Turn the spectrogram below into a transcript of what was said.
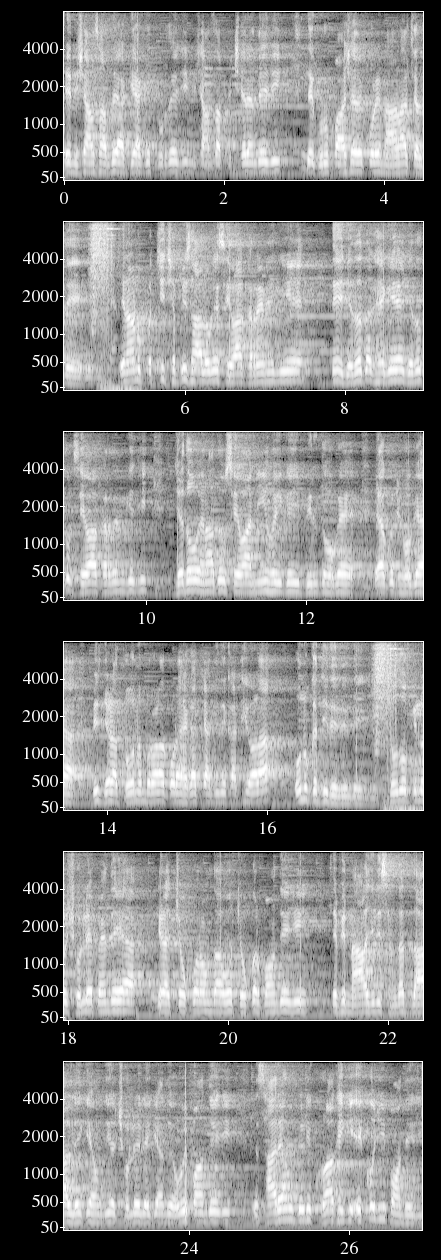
ਇਹ ਨਿਸ਼ਾਨ ਸਾਹਿਬ ਦੇ ਅੱਗੇ ਅੱਗੇ ਤੁਰਦੇ ਜੀ ਨਿਸ਼ਾਨ ਸਾਹਿਬ ਪਿੱਛੇ ਰਹਿੰਦੇ ਜੀ ਤੇ ਗੁਰੂ ਪਾਤਸ਼ਾਹ ਦੇ ਕੋਲੇ ਨਾਲ ਨਾਲ ਚੱਲਦੇ ਜੀ। ਇਹਨਾਂ ਨੂੰ 25 26 ਸਾਲ ਹੋ ਗਏ ਸੇਵਾ ਕਰ ਰਹੇ ਨੇ ਜੀ ਇਹ। ਤੇ ਜਦੋਂ ਤੱਕ ਹੈਗੇ ਜਦੋਂ ਤੱਕ ਸੇਵਾ ਕਰ ਦੇਣਗੇ ਜੀ ਜਦੋਂ ਇਹਨਾਂ ਤੋਂ ਸੇਵਾ ਨਹੀਂ ਹੋਈ ਗਈ, ਬਿਰਧ ਹੋ ਗਏ ਜਾਂ ਕੁਝ ਹੋ ਗਿਆ, ਵੀ ਜਿਹੜਾ 2 ਨੰਬਰ ਵਾਲਾ ਕੋੜਾ ਹੈਗਾ, ਚਾਂਦੀ ਦੇ ਕਾਠੀ ਵਾਲਾ, ਉਹਨੂੰ ਗੱਦੀ ਦੇ ਦਿੰਦੇ ਜੀ। 2-2 ਕਿਲੋ ਛੋਲੇ ਪੈਂਦੇ ਆ, ਜਿਹੜਾ ਚੋਕਰ ਆਉਂਦਾ, ਉਹ ਚੋਕਰ ਪਾਉਂਦੇ ਜੀ। ਤੇ ਫਿਰ ਨਾਲ ਜਿਹੜੀ ਸੰਗਤ ਦਾਲ ਲੈ ਕੇ ਆਉਂਦੀ ਹੈ ਛੋਲੇ ਲੈ ਕੇ ਆਉਂਦੇ, ਉਹ ਵੀ ਪਾਉਂਦੇ ਜੀ। ਤੇ ਸਾਰਿਆਂ ਨੂੰ ਜਿਹੜੀ ਖੁਰਾਕ ਹੈਗੀ, ਇੱਕੋ ਜਿਹੀ ਪਾਉਂਦੇ ਜੀ।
